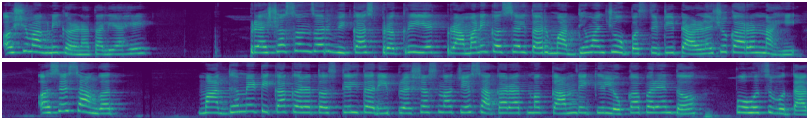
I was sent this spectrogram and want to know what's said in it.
अशी मागणी करण्यात आली आहे. प्रशासन जर विकास प्रक्रियेत प्रामाणिक असेल तर माध्यमांची उपस्थिती टाळण्याचे कारण नाही असे सांगत माध्यमे टीका करत असतील तरी प्रशासनाचे सकारात्मक काम देखील लोकांपर्यंत पोहोचवतात.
